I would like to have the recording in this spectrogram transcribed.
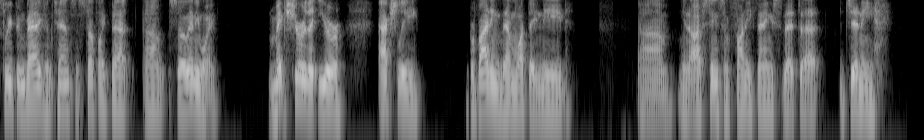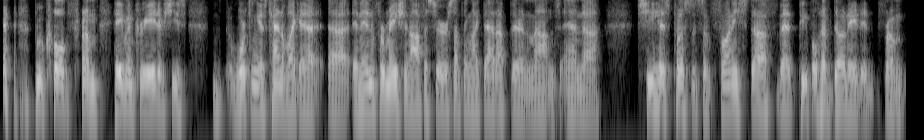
sleeping bags and tents and stuff like that. Um, so anyway, make sure that you're actually providing them what they need. Um, you know, I've seen some funny things that uh, Jenny Buchholz from Haven Creative, she's working as kind of like a uh, an information officer or something like that up there in the mountains, and uh, she has posted some funny stuff that people have donated from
